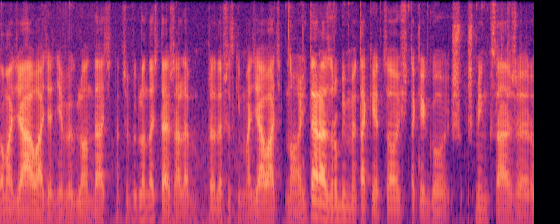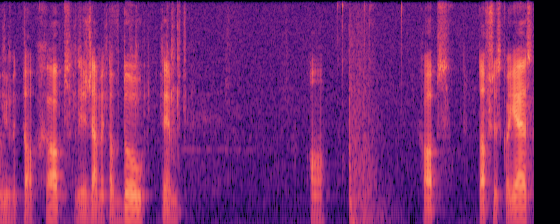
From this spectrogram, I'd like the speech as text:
to ma działać, a nie wyglądać. Znaczy wyglądać też, ale przede wszystkim ma działać. No i teraz robimy takie coś, takiego sz szminksa, że robimy to hops, zjeżdżamy to w dół tym. O. Hops. To wszystko jest,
